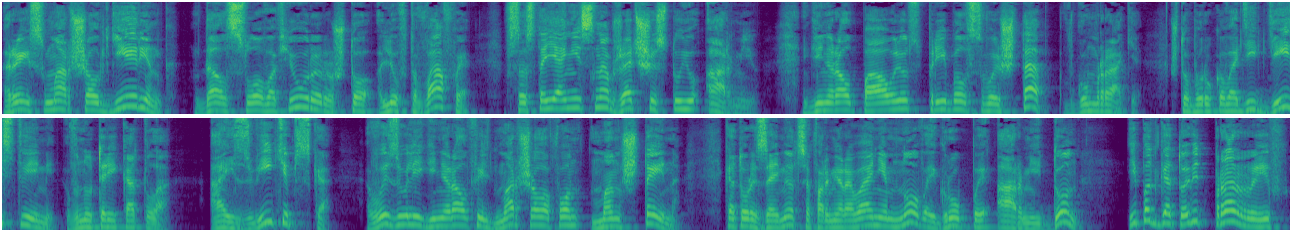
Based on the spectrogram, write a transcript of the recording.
Рейс-маршал Геринг дал слово фюреру, что Люфтваффе в состоянии снабжать шестую армию. Генерал Паулюс прибыл в свой штаб в Гумраке, чтобы руководить действиями внутри котла, а из Витебска вызвали генерал-фельдмаршала фон Манштейна, который займется формированием новой группы армий Дон и подготовит прорыв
